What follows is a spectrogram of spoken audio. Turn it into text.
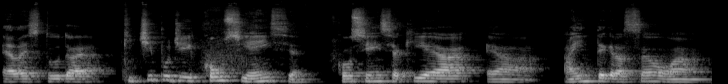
ela estuda que tipo de consciência, consciência aqui é a, é a, a integração, a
